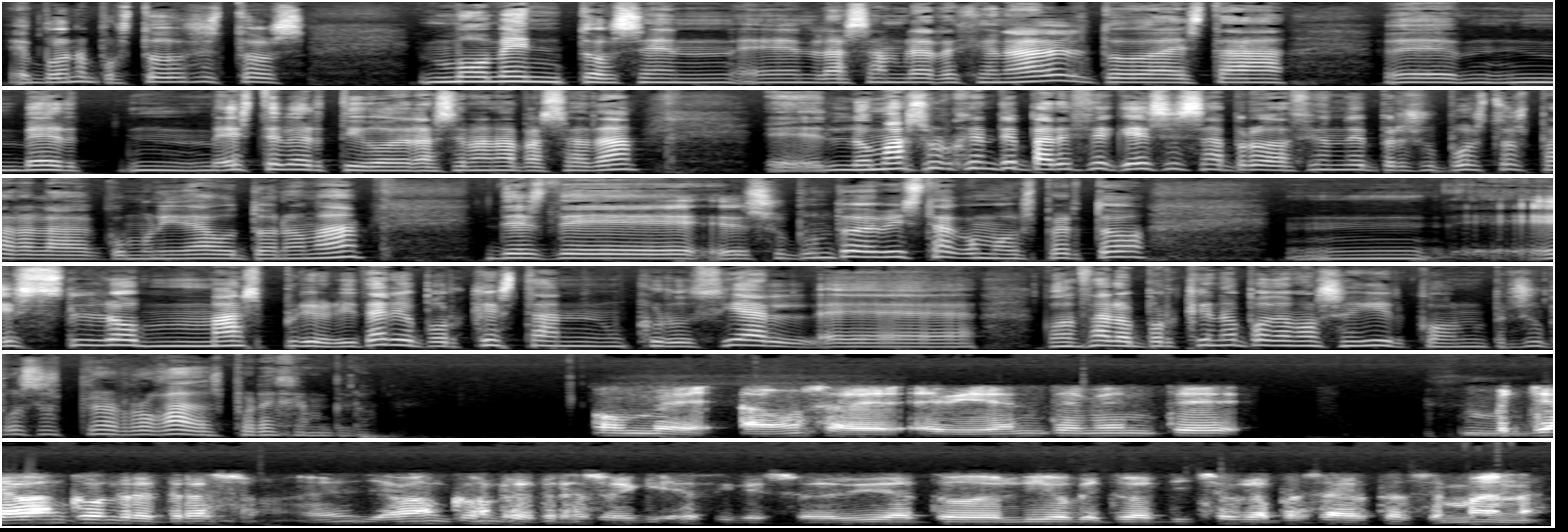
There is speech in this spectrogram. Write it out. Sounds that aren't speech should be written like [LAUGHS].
eh, bueno, pues todos estos momentos en, la Asamblea Regional, toda esta eh, este vértigo de la semana pasada, lo más urgente parece que es esa aprobación de presupuestos para la comunidad autónoma. Desde su punto de vista como experto, es lo más prioritario. ¿Por qué es tan crucial, Gonzalo? ¿Por qué no podemos seguir con presupuestos prorrogados, por ejemplo? Hombre, vamos a ver, evidentemente ya van con retraso, ¿eh? ya van con retraso, hay que decir eso, debido a todo el lío que tú has dicho que ha pasado esta semana.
